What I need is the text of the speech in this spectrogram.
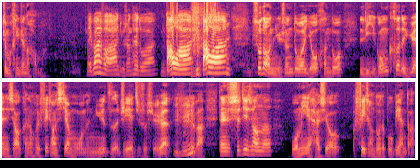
这么黑真的好吗？没办法啊，女生太多，你打我啊，你打我啊！说到女生多，有很多理工科的院校可能会非常羡慕我们女子职业技术学院，嗯，对吧？但是实际上呢，我们也还是有非常多的不便的。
